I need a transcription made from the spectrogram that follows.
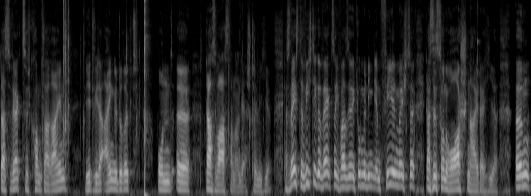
Das Werkzeug kommt da rein, wird wieder eingedrückt und äh, das war es dann an der Stelle hier. Das nächste wichtige Werkzeug, was ich euch unbedingt empfehlen möchte, das ist so ein Rohrschneider hier. Ähm,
